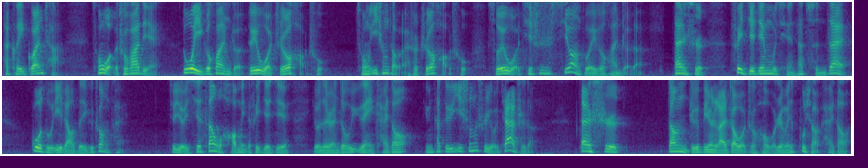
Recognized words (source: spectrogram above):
他可以观察。从我的出发点，多一个患者对于我只有好处，从医生角度来说只有好处，所以我其实是希望多一个患者的。但是肺结节目前它存在过度医疗的一个状态，就有一些三五毫米的肺结节，有的人都愿意开刀，因为它对于医生是有价值的。但是当你这个病人来找我之后，我认为他不需要开刀，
